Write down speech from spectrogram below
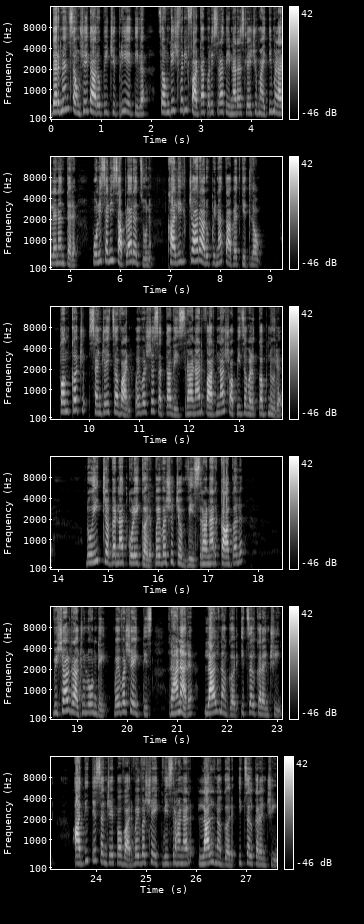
दरम्यान संशयित आरोपी चिपरी येथील चौंडेश्वरी फाटा परिसरात येणार असल्याची माहिती मिळाल्यानंतर पोलिसांनी सापळा रचून खालील चार आरोपींना ताब्यात घेतलं. पंकज संजय चव्हाण वयवर्ष सत्तावीस राहणार वारणा शॉपीजवळ कबनूर. रोहित जगन्नाथ कोळेकर वयवर्ष चोवीस राहणार कागल. विशाल राजू लोंडे वयवर्ष एकतीस राहणार लालनगर इचलकरंजी. आदित्य संजय पवार वयवर्ष एकवीस राहणार लालनगर इचलकरंजी.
